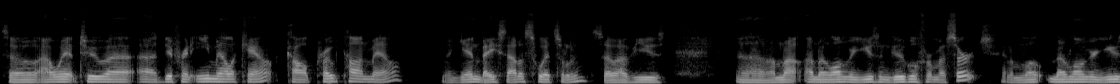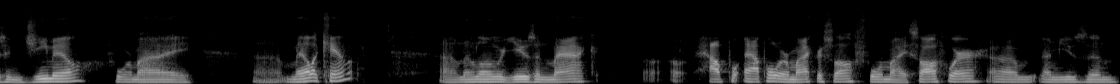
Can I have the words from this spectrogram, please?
so i went to a, a different email account called proton mail again based out of switzerland so i've used uh, I'm not. I'm no longer using Google for my search, and I'm lo- no longer using Gmail for my uh, mail account. I'm no longer using Mac, uh, or Apple, Apple or Microsoft for my software. Um, I'm using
